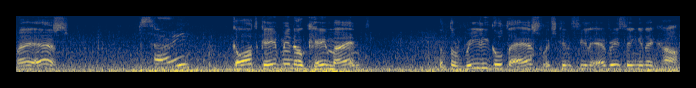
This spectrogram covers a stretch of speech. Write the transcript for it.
My ass. Sorry? God gave me an okay mind, but the really good ass which can feel everything in a car.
